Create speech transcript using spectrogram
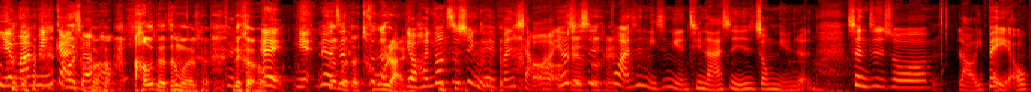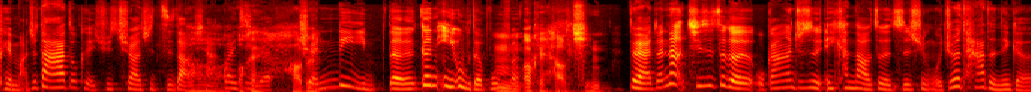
也蛮敏感的哦，凹的这么的那个，哎、欸，你没有这么的突然，有很多资讯可以分享嘛，尤其是不管是你是年轻人还是你是中年人，甚至说老一辈也 OK 嘛，就大家都可以去需要去知道一下关于的。权利的跟义务的部分。嗯，OK，好，请。对啊，对，那其实这个我刚刚就是诶看到这个资讯，我觉得他的那个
